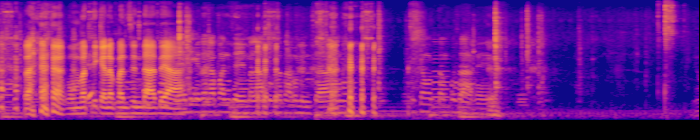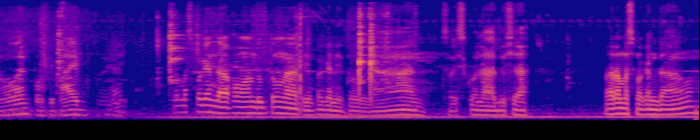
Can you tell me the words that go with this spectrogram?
Kung ba't di ka napansin dati ha. Hindi kita napansin, malabo mata ko minsan. Huwag ka magtampo sa akin. Yun, 45. So, mas maganda kung ang dugtong natin pag ganito. Yan. So, eskwalado siya. Para mas maganda ang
